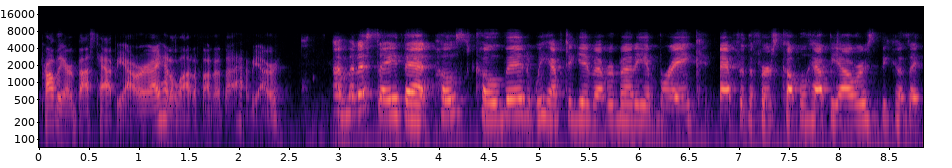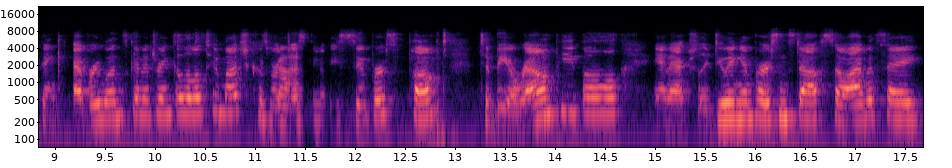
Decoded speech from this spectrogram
probably our best happy hour i had a lot of fun at that happy hour i'm going to say that post covid we have to give everybody a break after the first couple happy hours because i think everyone's going to drink a little too much because we're God. just going to be super pumped to be around people and actually doing in person stuff. So I would say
